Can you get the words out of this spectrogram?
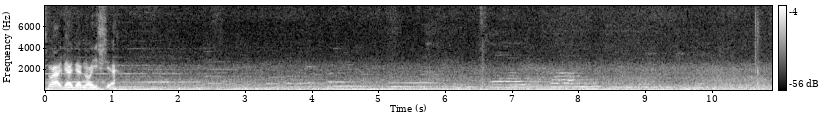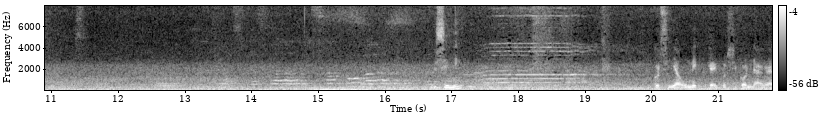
Cuma agak-agak noise ya sini. Kursinya unik kayak kursi kondangan.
